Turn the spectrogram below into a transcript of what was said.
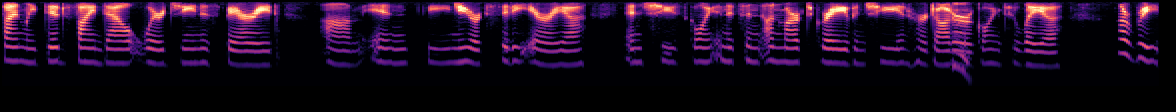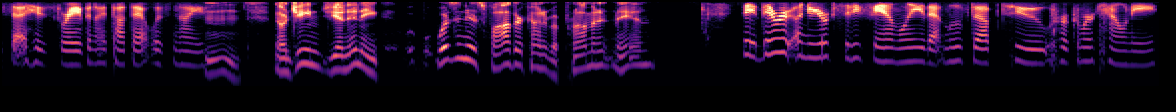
finally did find out where Gene is buried um, in the New York City area and she's going, and it's an unmarked grave, and she and her daughter mm. are going to lay a, a wreath at his grave, and I thought that was nice. Mm. Now, Gene Giannini, wasn't his father kind of a prominent man? They, they were a New York City family that moved up to Herkimer County.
